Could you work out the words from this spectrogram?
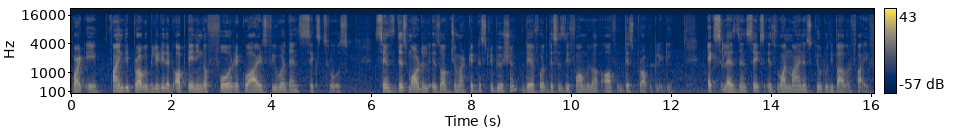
Part A. Find the probability that obtaining a 4 requires fewer than 6 throws. Since this model is of geometric distribution, therefore this is the formula of this probability. x less than 6 is 1 minus q to the power 5.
